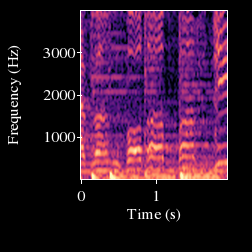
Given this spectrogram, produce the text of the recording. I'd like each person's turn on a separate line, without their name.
I run for the bus.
